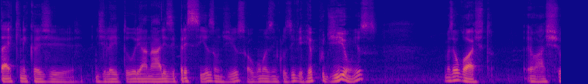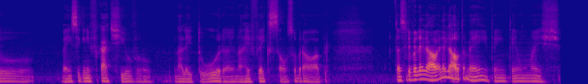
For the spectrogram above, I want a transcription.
técnicas de, de leitura e análise precisam disso, algumas inclusive repudiam isso, mas eu gosto. Eu acho bem significativo na leitura e na reflexão sobre a obra. Então esse livro é legal, é legal também, tem, tem umas,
